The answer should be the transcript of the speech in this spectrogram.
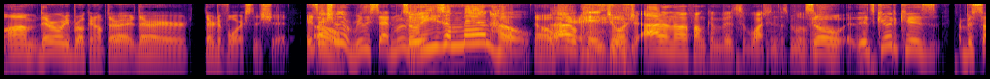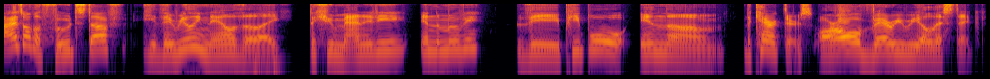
Hmm. um they're already broken up they're they're they're divorced and shit it's Oh. actually a really sad movie So he's a manho. Okay. okay, George. I don't know if I'm convinced of watching this movie. So it's good because besides all the food stuff, he, they really nail the like the humanity in the movie. The people in the the characters are all very realistic.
